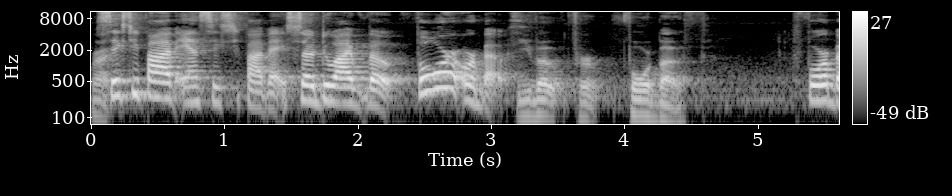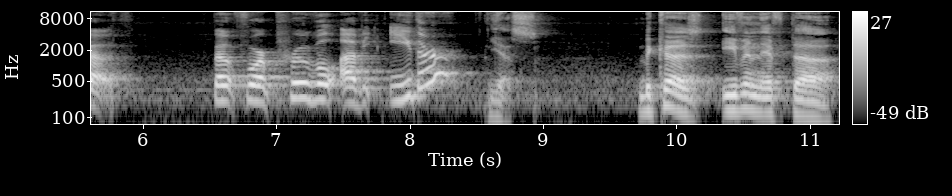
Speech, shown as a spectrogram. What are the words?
Right. 65 and 65A. So do I vote for or both? You vote for for both. For both. Vote for approval of either? Yes. Because even if the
